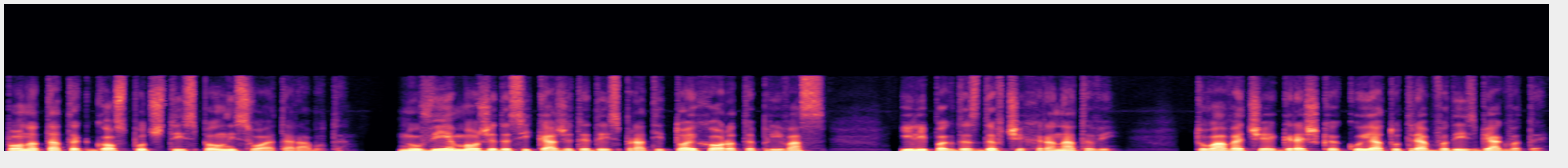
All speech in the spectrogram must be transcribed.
по-нататък Господ ще изпълни своята работа. Но вие може да си кажете да изпрати Той хората при вас или пък да сдъвче храната ви. Това вече е грешка, която трябва да избягвате.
